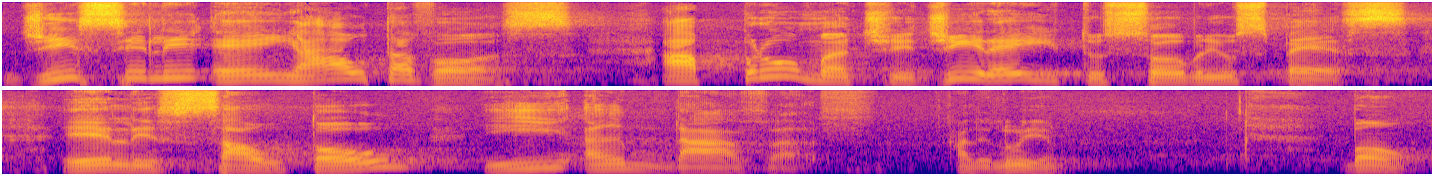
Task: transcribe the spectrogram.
disse-lhe em alta voz: Apruma-te direito sobre os pés. Ele saltou e andava. Aleluia. Bom,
